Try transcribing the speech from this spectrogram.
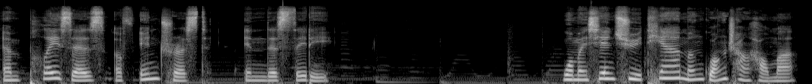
and places of interest in this city. 我们先去天安门广场好吗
